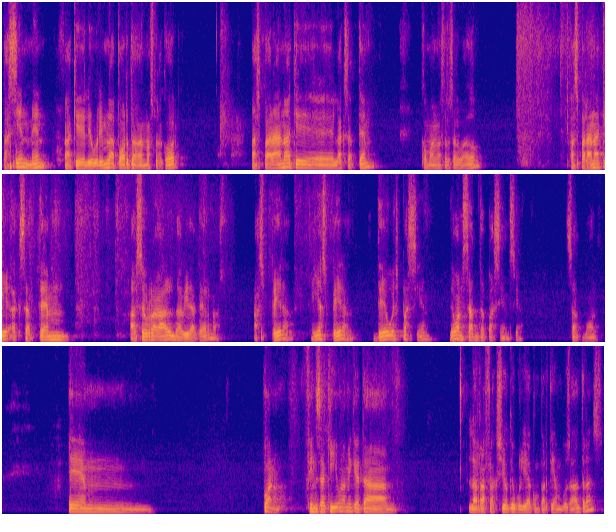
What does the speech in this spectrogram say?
pacientment a que li obrim la porta del nostre cor, esperant a que l'acceptem com el nostre Salvador, esperant a que acceptem el seu regal de vida eterna. Espera, ell espera. Déu és pacient. Déu en sap de paciència. Sap molt. Eh, bueno, fins aquí una miqueta la reflexió que volia compartir amb vosaltres.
